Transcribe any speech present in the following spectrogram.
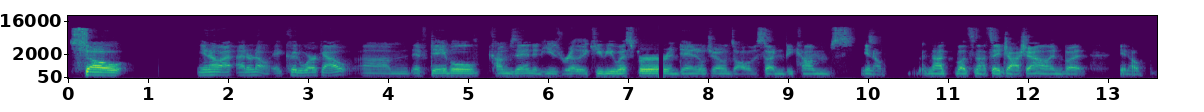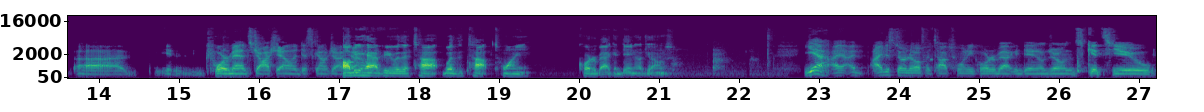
So, you know, I, I don't know. It could work out um, if Daboll comes in and he's really a QB whisperer, and Daniel Jones all of a sudden becomes, you know, not let's not say Josh Allen, but you know, uh, poor man's Josh Allen discount Josh. I'll be Allen. happy with the top with the top twenty quarterback in Daniel Jones. Yeah, I, I, I just don't know if a top twenty quarterback in Daniel Jones gets you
